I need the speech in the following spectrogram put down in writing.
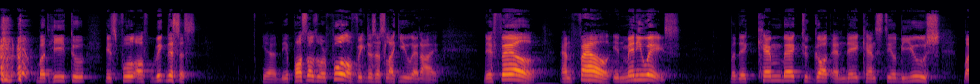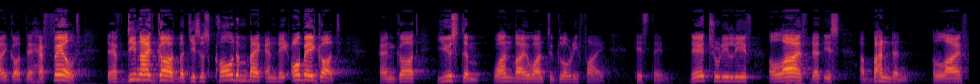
but he too is full of weaknesses. Yeah, the apostles were full of weaknesses like you and I. They fail and fell in many ways. But they came back to God and they can still be used by God. They have failed. They have denied God, but Jesus called them back and they obey God. And God used them one by one to glorify His name. They truly live a life that is abundant, a life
